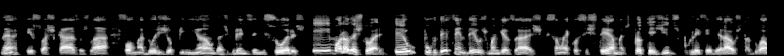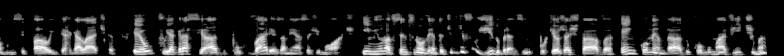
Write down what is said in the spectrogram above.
né? ter suas casas lá, formadores de opinião das grandes emissoras. E, moral da história, eu, por defender os manguezais, que são ecossistemas protegidos por lei federal, estadual, municipal, intergaláctica, eu fui agraciado por várias ameaças de morte. Em 1990, eu tive de fugir do Brasil, porque eu já estava encomendado como uma vítima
